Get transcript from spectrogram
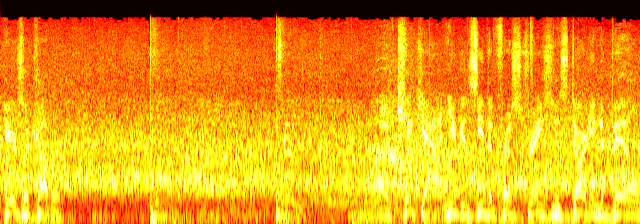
Here's a cover. A kick out, and you can see the frustration starting to build.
